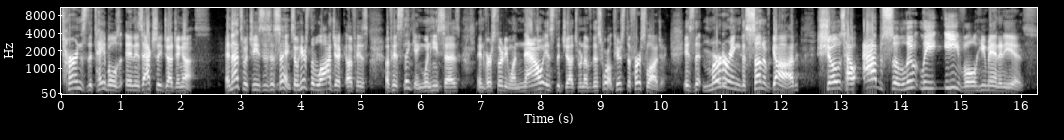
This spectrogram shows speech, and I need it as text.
turns the tables and is actually judging us. And that's what Jesus is saying. So here's the logic of his, of his thinking when he says in verse 31, now is the judgment of this world. Here's the first logic is that murdering the Son of God shows how absolutely evil humanity is.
